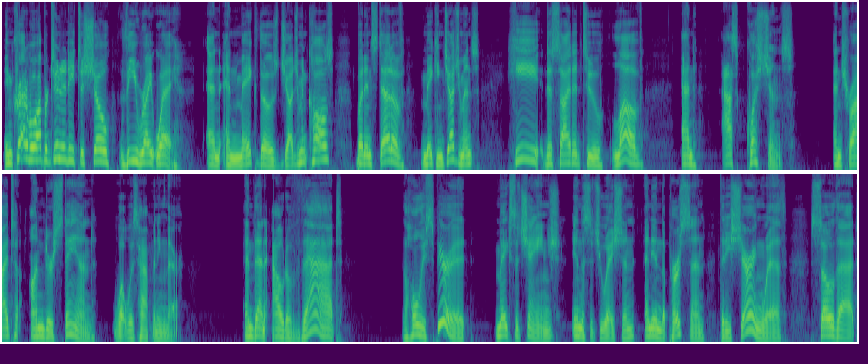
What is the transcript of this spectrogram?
incredible opportunity to show the right way and, and make those judgment calls? But instead of making judgments, he decided to love and ask questions and try to understand what was happening there. And then out of that, the Holy Spirit makes a change in the situation and in the person that he's sharing with so that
